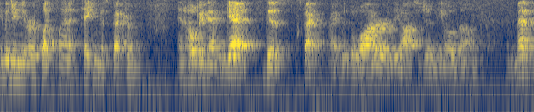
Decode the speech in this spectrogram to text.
imaging the Earth-like planet, taking a spectrum, and hoping that we get this spectrum, right, with the water, the oxygen, the ozone, and the methane.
